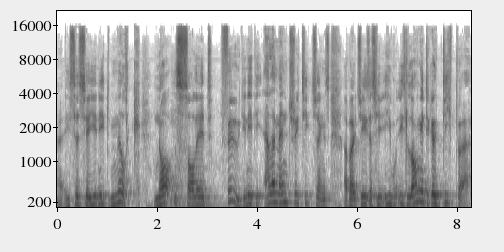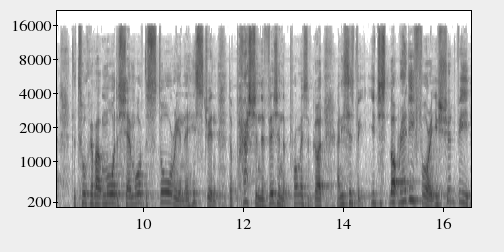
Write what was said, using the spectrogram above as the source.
Uh, he says here, you need milk, not solid food. You need the elementary teachings about Jesus. He, he, he's longing to go deeper, to talk about more, to share more of the story and the history and the passion, the vision, the promise of God. And he says, but you're just not ready for it. You should be,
